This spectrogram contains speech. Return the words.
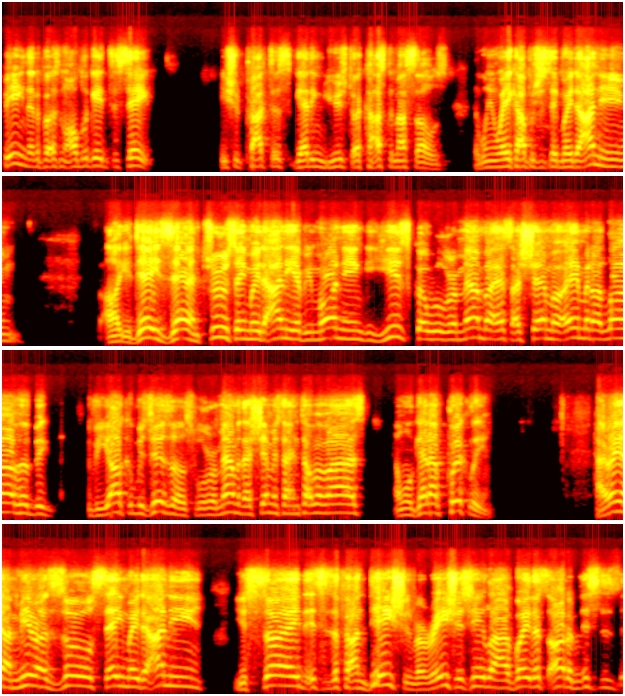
Being that a person obligated to say, he should practice getting used to accustom ourselves. That when you wake up, we should say Maidani. Al Yadei Zen, true, say Maidani every morning. Yizka will remember as Hashem, oh, Emer Allah, V'Yakum Bezizos will remember that Hashem is on top of us and we'll get up quickly. Harei Amira Zu, saying Maidani, Yisoid, this is the foundation. Autumn. This is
